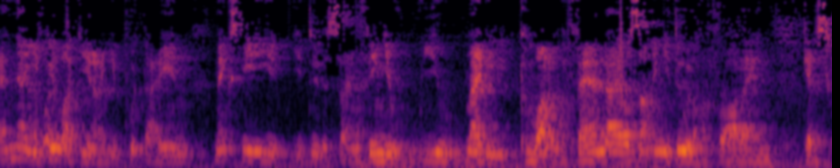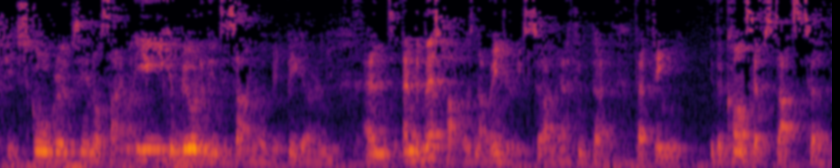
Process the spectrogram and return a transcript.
And now you feel like you know you put that in. Next year you, you do the same thing. You you maybe combine it with a fan day or something. You do it on a Friday and get a few school groups in or something. You, you can build it into something a little bit bigger. And and and the best part was no injuries. So I mean I think that that thing the concept starts to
